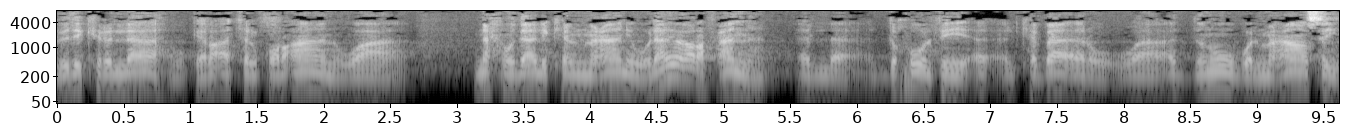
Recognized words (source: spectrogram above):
بذكر الله وقراءة القرآن ونحو ذلك من المعاني ولا يعرف عنه الدخول في الكبائر والذنوب والمعاصي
